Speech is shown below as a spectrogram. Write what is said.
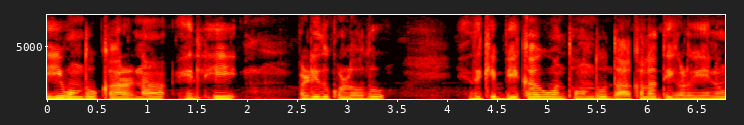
ಈ ಒಂದು ಕಾರ್ಡನ್ನ ಎಲ್ಲಿ ಪಡೆದುಕೊಳ್ಳೋದು ಇದಕ್ಕೆ ಬೇಕಾಗುವಂಥ ಒಂದು ದಾಖಲಾತಿಗಳು ಏನು?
